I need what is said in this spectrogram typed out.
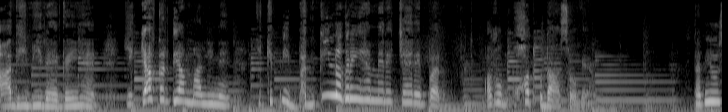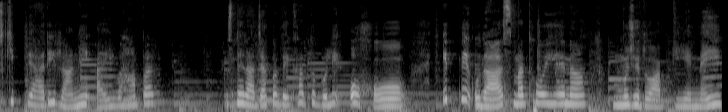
आधी भी रह गई हैं। ये क्या कर दिया माली ने? ये कितनी भद्दी लग रही है मेरे चेहरे पर। और वो बहुत उदास हो गया। तभी उसकी प्यारी रानी आई वहाँ पर। उसने राजा को देखा तो बोली, ओहो, इतने उदास मत होइए ना। मुझे तो आपकी ये नई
